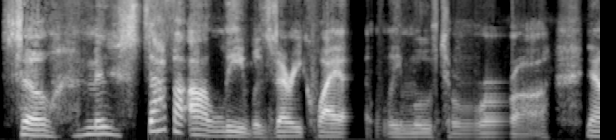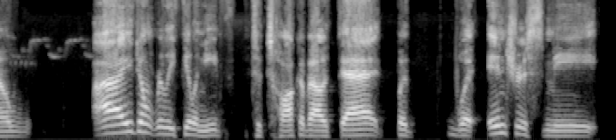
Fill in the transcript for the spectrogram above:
So Mustafa Ali was very quietly moved to Raw. Now, I don't really feel a need to talk about that, but what interests me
